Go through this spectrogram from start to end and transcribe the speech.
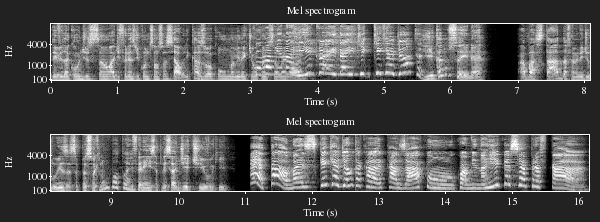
Devido à condição, à diferença de condição social. Ele casou com uma mina que tinha uma Com uma condição mina melhor. rica, e daí que, que, que adianta? Rica, não sei, né? Abastada da família de Luísa, essa pessoa que não botou referência pra esse adjetivo aqui. É, tá, mas que, que adianta ca- casar com, com a mina rica se é pra ficar.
